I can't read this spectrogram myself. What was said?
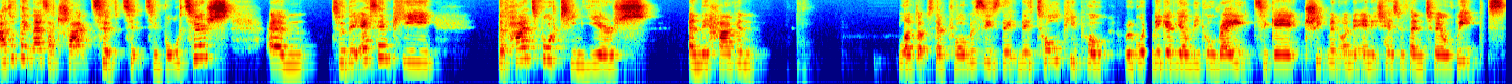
I don't think that's attractive to, to voters. Um, so the SNP, they've had 14 years and they haven't lived up to their promises. They, they told people we're going to give you a legal right to get treatment on the NHS within 12 weeks.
